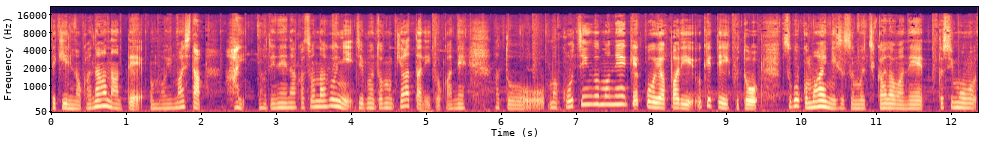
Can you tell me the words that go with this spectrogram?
できるのかななんて思いました。はい。のでねなんかそんな風に自分と向き合ったりとかねあとまあコーチングもね結構やっぱり受けていくとすごく前に進む力はね私も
